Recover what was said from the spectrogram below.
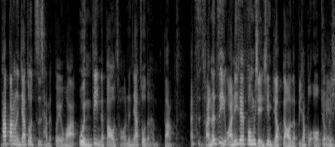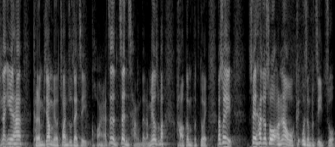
他帮人家做资产的规划，稳定的报酬，人家做的很棒。啊，反正自己玩一些风险性比较高的，比较不 OK。那因为他可能比较没有专注在这一块啊，这很正常的啦，没有什么好跟不对。那所以，所以他就说，哦，那我为什么不自己做？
